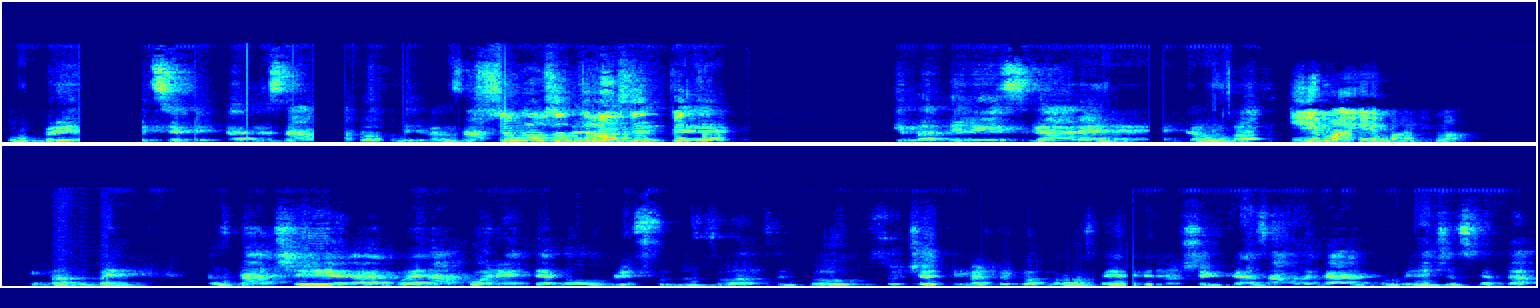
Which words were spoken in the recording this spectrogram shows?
По принцип, не знам, Сигурно за транзит имате- пита. Имате ли изгаряне към вас? Има, има, има. Има, добре. Значи, ако една планета е много близко до Слънцето, в случаят имаш друг въпрос, Пепи, но ще само да кажа по ведическата.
